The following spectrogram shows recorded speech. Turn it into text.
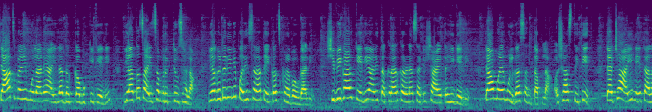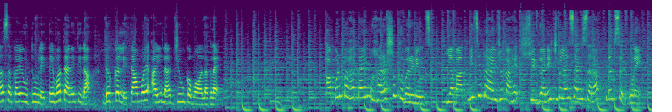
त्याचवेळी मुलाने आईला धक्काबुक्की केली. यातच आईचा मृत्यू झाला. या घटनेने परिसरात एकच खळबळ उडाली. शिबिगाळ केली आणि तक्रार करण्यासाठी शाळेतही गेली. त्यामुळे मुलगा संतापला. अशा स्थितीत त्याच्या आईने त्याला सकाळी उठवले. तेव्हा त्याने तिला ढकलले. त्यामुळे आईला जीव गमवावा लागलाय. आपण पाहत आहे महाराष्ट्र खबर न्यूज. या बातमीचे प्रायोजक आहेत श्री गणेश ज्वेलर्स अँड सराफ हडपसर पुणे.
